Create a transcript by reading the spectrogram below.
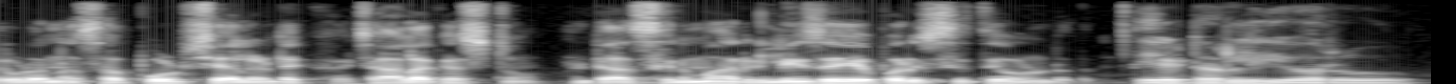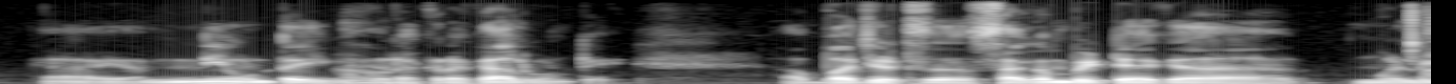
ఎవడన్నా సపోర్ట్ చేయాలంటే చాలా కష్టం. అంటే ఆ సినిమా రిలీజ్ అయ్యే పరిస్థితే ఉండదు. థియేటర్లు ఇవ్వరు. అన్నీ ఉంటాయి. రకరకాలుగా ఉంటాయి. ఆ బడ్జెట్ సగం పెట్టాక మళ్ళీ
